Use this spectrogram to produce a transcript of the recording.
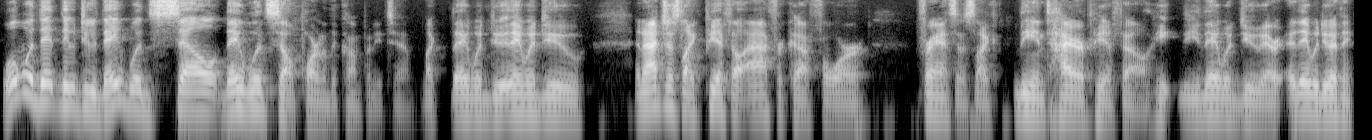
What would they do? They would sell. They would sell part of the company to him. Like they would do. They would do and not just like PFL Africa for Francis, like the entire PFL. He, they would do they would do anything,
